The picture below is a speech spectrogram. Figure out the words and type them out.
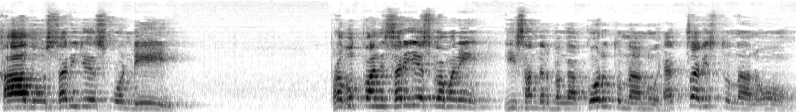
కాదు సరి చేసుకోండి. ప్రభుత్వాన్ని సరి చేసుకోమని ఈ సందర్భంగా కోరుతున్నాను హెచ్చరిస్తున్నాను.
